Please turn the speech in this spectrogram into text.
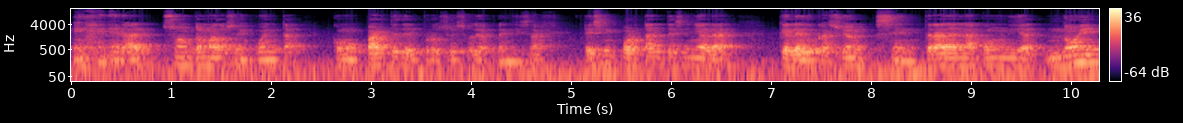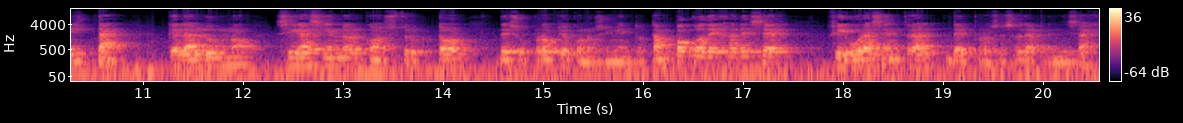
en general son tomados en cuenta como parte del proceso de aprendizaje. Es importante señalar que la educación centrada en la comunidad no evita que el alumno siga siendo el constructor de su propio conocimiento. Tampoco deja de ser figura central del proceso de aprendizaje.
